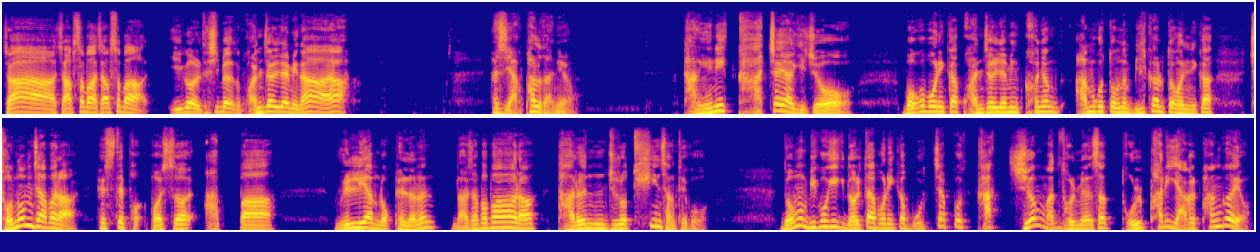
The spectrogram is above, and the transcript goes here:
자 잡숴봐 잡숴봐 이걸 드시면 관절염이 나야 해서 약 팔러 다녀요. 당연히 가짜 약이죠. 먹어보니까 관절염인커녕 아무것도 없는 밀가루 덩어리니까 저놈 잡아라 했을 때 버, 벌써 아빠 윌리엄 록펠러는 나 잡아봐라 다른 주로 튀인 상태고 너무 미국이 넓다 보니까 못 잡고 각 지역마다 돌면서 돌팔이 약을 판 거예요.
